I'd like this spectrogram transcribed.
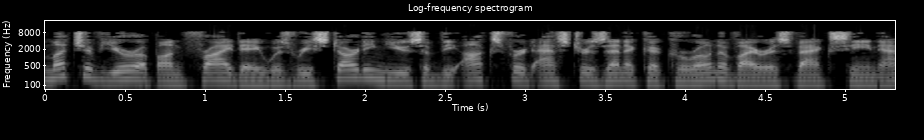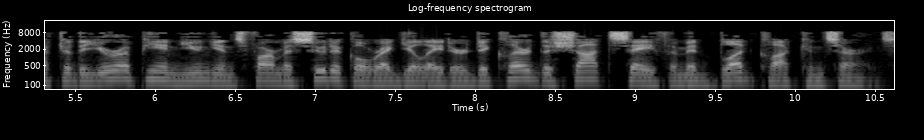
Much of Europe on Friday was restarting use of the Oxford AstraZeneca coronavirus vaccine after the European Union's pharmaceutical regulator declared the shot safe amid blood clot concerns.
